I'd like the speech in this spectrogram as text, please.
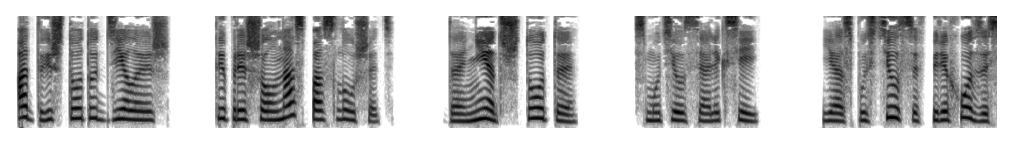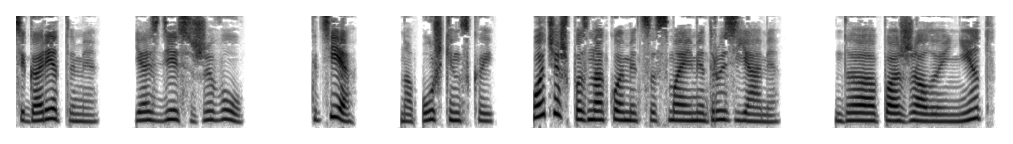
А ты что тут делаешь? Ты пришел нас послушать? Да нет, что ты? Смутился Алексей. Я спустился в переход за сигаретами. Я здесь живу. Где? На Пушкинской. Хочешь познакомиться с моими друзьями? Да, пожалуй, нет.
